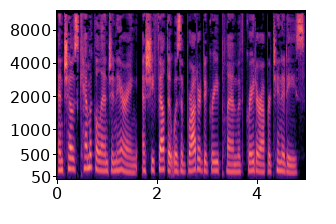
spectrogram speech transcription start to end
and chose chemical engineering as she felt it was a broader degree plan with greater opportunities.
